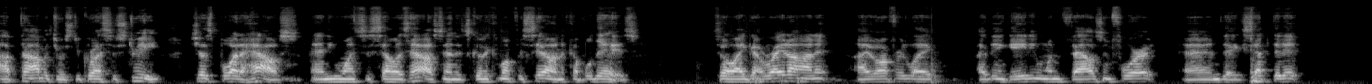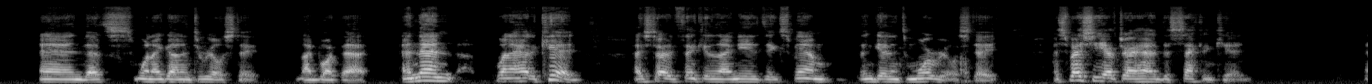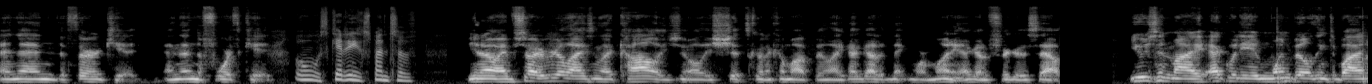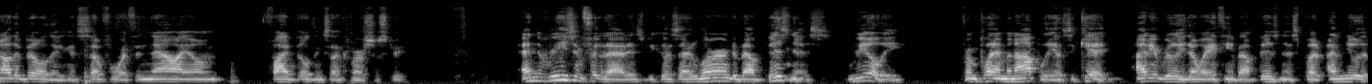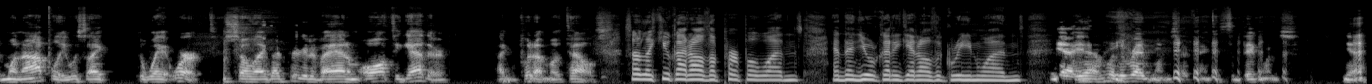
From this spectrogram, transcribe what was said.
optometrist across the street just bought a house and he wants to sell his house and it's going to come up for sale in a couple days. So I got right on it. I offered like I think eighty one thousand for it, and they accepted it. And that's when I got into real estate. I bought that, and then when I had a kid, I started thinking that I needed to expand and get into more real estate, especially after I had the second kid, and then the third kid, and then the fourth kid. Oh, it's getting expensive you know, I've started realizing like college, you know, all this shit's going to come up and like, I got to make more money. I got to figure this out. Using my equity in one building to buy another building and so forth. And now I own five buildings on Commercial Street. And the reason for that is because I learned about business really from playing Monopoly as a kid. I didn't really know anything about business, but I knew that Monopoly was like the way it worked. So like I figured if I had them all together, I can put up motels. So, like, you got all the purple ones, and then you were going to get all the green ones. Yeah, yeah, well, the red ones. I think it's the big ones. Yeah.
